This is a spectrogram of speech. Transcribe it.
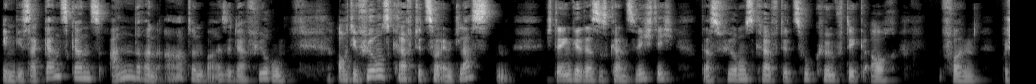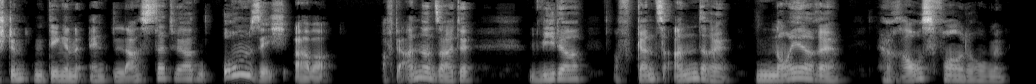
in dieser ganz, ganz anderen Art und Weise der Führung auch die Führungskräfte zu entlasten. Ich denke, das ist ganz wichtig, dass Führungskräfte zukünftig auch von bestimmten Dingen entlastet werden, um sich aber auf der anderen Seite wieder auf ganz andere, neuere Herausforderungen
